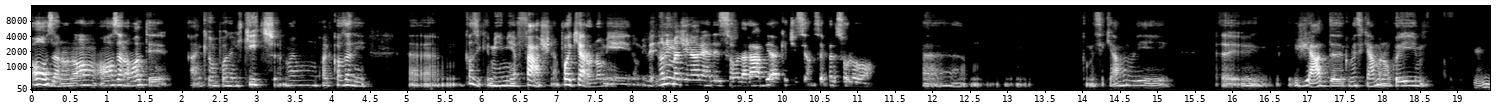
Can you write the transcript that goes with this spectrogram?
osano, no? Osano a volte anche un po' nel kitsch, ma è un qualcosa di eh, così che mi, mi affascina. Poi, chiaro, non, mi, non, mi, non immaginare adesso l'Arabia che ci siano sempre solo, eh, come si chiamano lì, eh, jihad, come si chiamano quei, le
